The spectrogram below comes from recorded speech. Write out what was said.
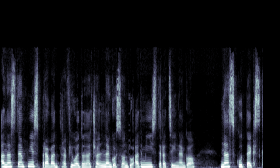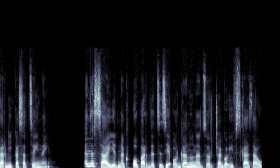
a następnie sprawa trafiła do Naczelnego Sądu Administracyjnego na skutek skargi kasacyjnej. NSA jednak poparł decyzję organu nadzorczego i wskazał,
